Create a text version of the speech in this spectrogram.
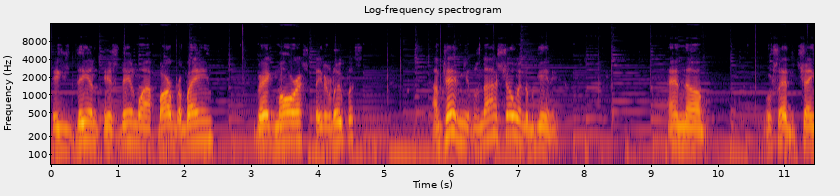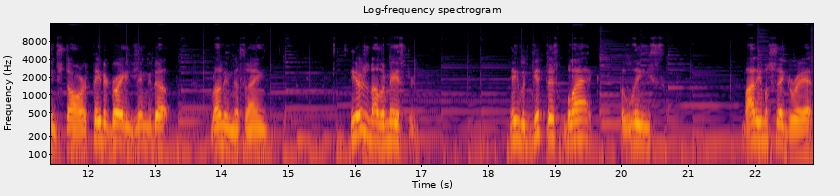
His then his then wife Barbara Bain, Greg Morris, Peter Lupus. I'm telling you, it was not a show in the beginning. And uh, we're sad to change stars. Peter Graves ended up running the thing. Here's another mystery. he would get this black police, buy him a cigarette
